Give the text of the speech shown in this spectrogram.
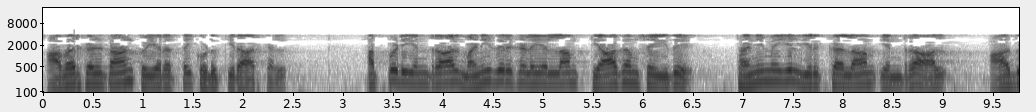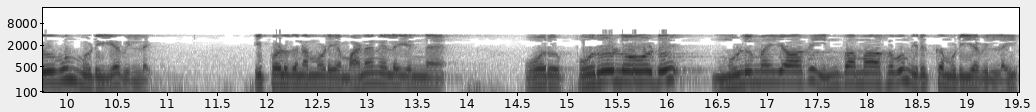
அவர்கள்தான் துயரத்தை கொடுக்கிறார்கள். அப்படி என்றால் மனிதர்களையெல்லாம் தியாகம் செய்து தனிமையில் இருக்கலாம் என்றால் அதுவும் முடியவில்லை. இப்பொழுது நம்முடைய மனநிலை என்ன? ஒரு பொருளோடு முழுமையாக இன்பமாகவும் இருக்க முடியவில்லை.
